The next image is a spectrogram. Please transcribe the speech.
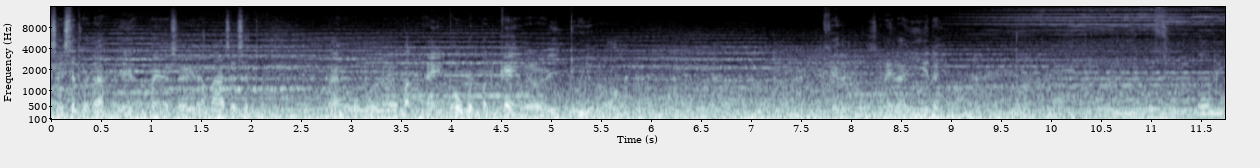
Hai sợi xích hết ta. Thì không phải là sợi là ba sợi xích. Lúc nào cũng ờ, bánh hang bố bên bánh càng rồi chui vô lọ lỗ ok cái này là gì ở đây Full loading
